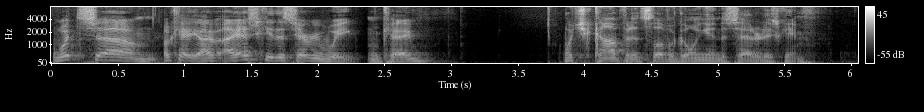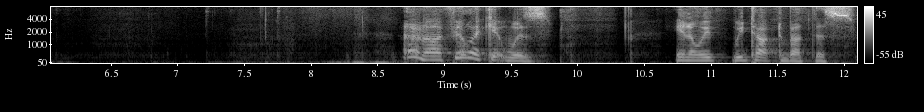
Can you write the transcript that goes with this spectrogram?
what's um, okay? I, I ask you this every week. Okay, what's your confidence level going into Saturday's game? I don't know. I feel like it was, you know, we we talked about this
